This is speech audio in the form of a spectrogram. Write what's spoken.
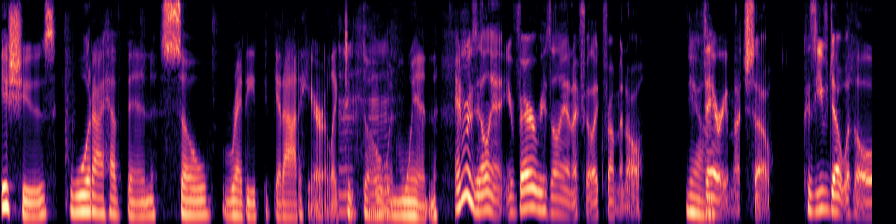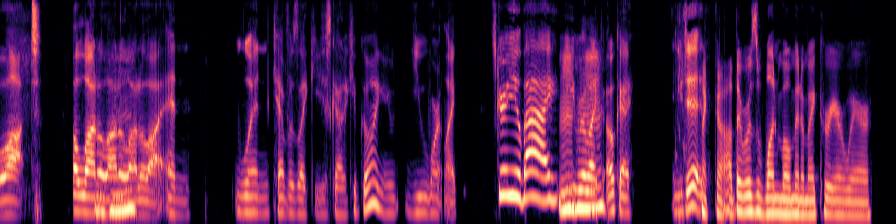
issues, would I have been so ready to get out of here, like to go Mhm. and win? and resilient. You're very resilient, I feel like, from it all. Yeah. Very much so. Because you've dealt with a lot. A lot, a lot, a Mhm. lot, a lot. And when Kev was like, you just gotta keep going, you you weren't like, screw you, bye. You were like, okay. And you did. Oh my God, there was one moment in my career where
